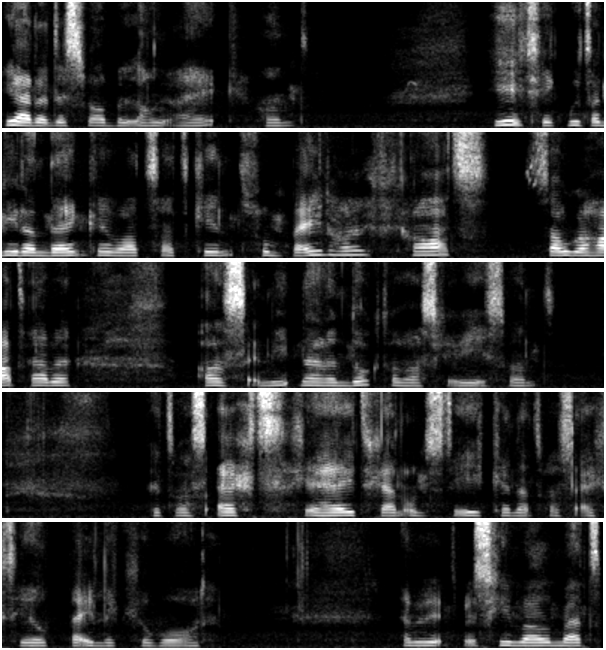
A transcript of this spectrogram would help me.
ja, dat is wel belangrijk. Want jeetje, ik moet er niet aan denken wat dat kind van pijn heeft gehad, zou gehad hebben als ze niet naar een dokter was geweest. Want het was echt geheid gaan ontsteken. Het was echt heel pijnlijk geworden. En misschien wel met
